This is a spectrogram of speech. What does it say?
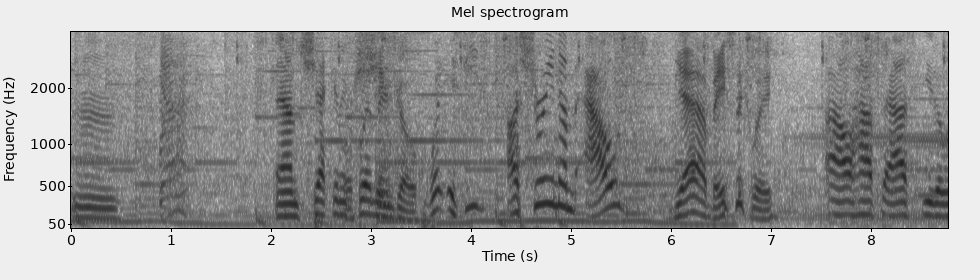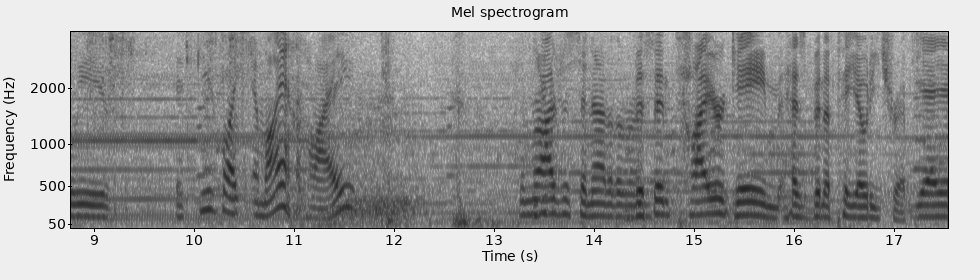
Hmm. And I'm checking Or equipment. Shingo. What is he ushering him out? Yeah, basically. I'll have to ask you to leave. Itsuki's like, am I high? the Mirage was sent out of the room. This entire game has been a peyote trip. yeah, yeah,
